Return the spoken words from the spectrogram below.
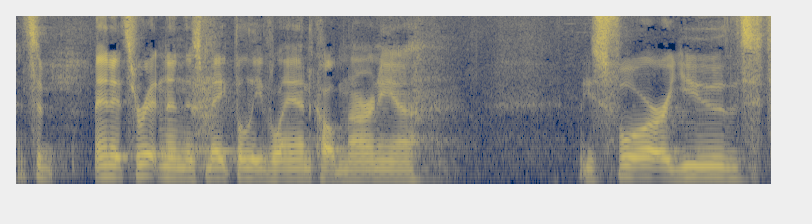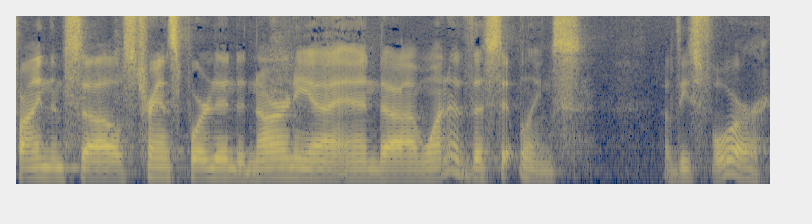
It's a, and it's written in this make believe land called Narnia. These four youths find themselves transported into Narnia, and uh, one of the siblings of these four,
